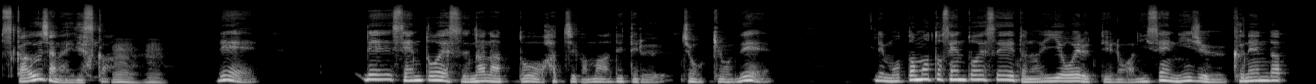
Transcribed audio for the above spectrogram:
使うじゃないですかう。んうん。で、で、セント S7 と8がまあ出てる状況で、で、もともとセント S8 の EOL っていうのが2029年だっ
